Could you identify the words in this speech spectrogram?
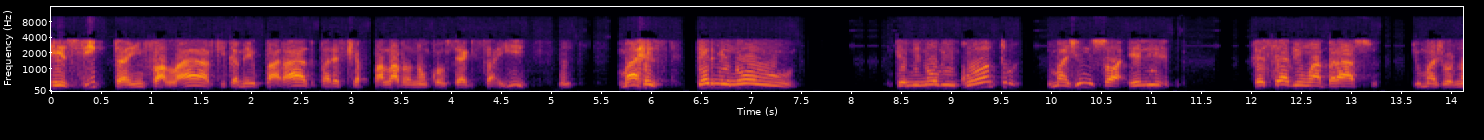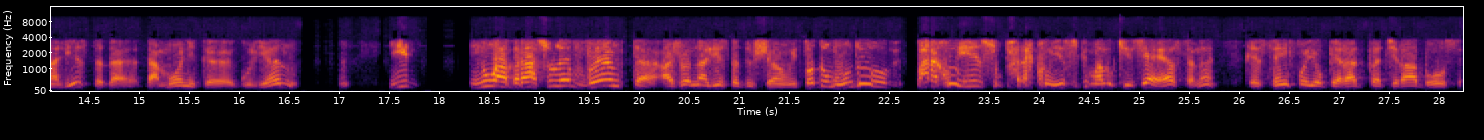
hesita em falar, fica meio parado, parece que a palavra não consegue sair, né? mas terminou, terminou o encontro, imagine só, ele recebe um abraço de uma jornalista, da, da Mônica Guliano, e no abraço levanta a jornalista do chão. E todo mundo para com isso, para com isso, que maluquice é essa, né? Recém foi operado para tirar a bolsa.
